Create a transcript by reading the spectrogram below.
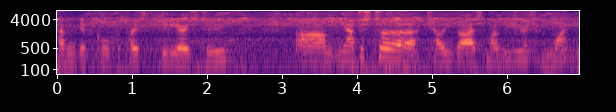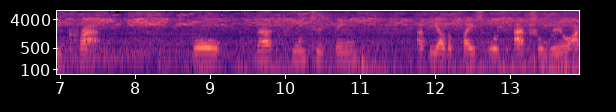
having difficult to post videos too. Um, now just to tell you guys, my videos might be crap. Well, that haunted thing at the other place was actual real. I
